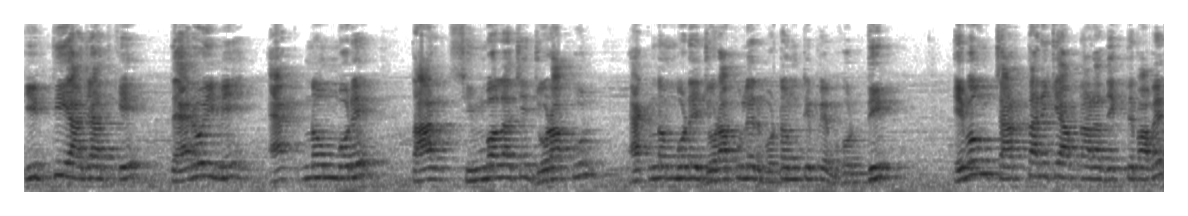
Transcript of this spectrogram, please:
কীর্তি আজাদকে তেরোই মে এক নম্বরে তার সিম্বল আছে জোড়া ফুল এক নম্বরে জোড়া ফুলের বটন টিপে ভোট দিন এবং চার তারিখে আপনারা দেখতে পাবেন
